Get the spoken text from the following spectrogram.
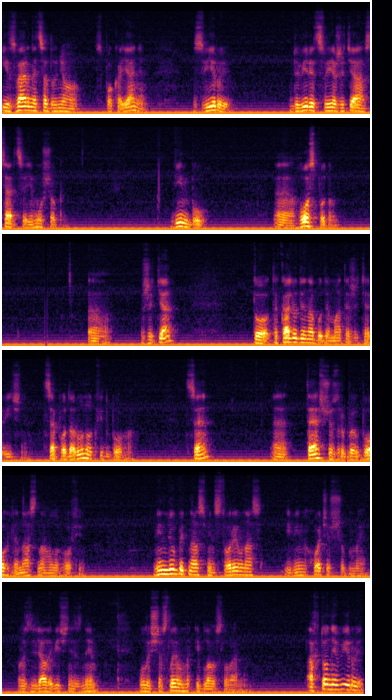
і звернеться до нього з покаянням, з вірою, довірить своє життя, серце йому, щоб він був е, Господом життя, то така людина буде мати життя вічне. Це подарунок від Бога. Це е, те, що зробив Бог для нас на Голгофі. Він любить нас, Він створив нас, і Він хоче, щоб ми розділяли вічність з ним, були щасливими і благословенними. А хто не вірує,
